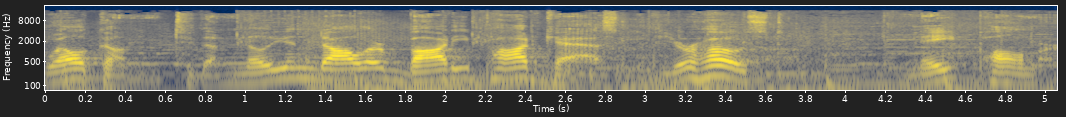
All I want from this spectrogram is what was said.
Welcome to the Million Dollar Body Podcast with your host, Nate Palmer.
